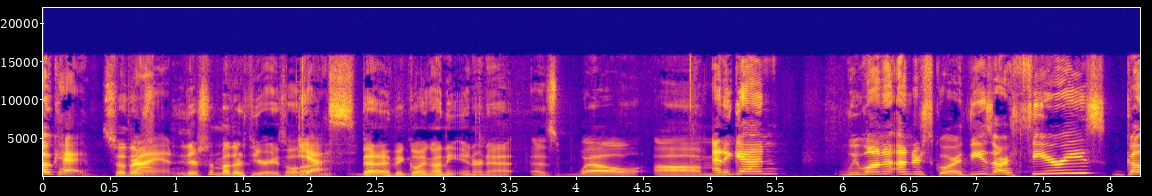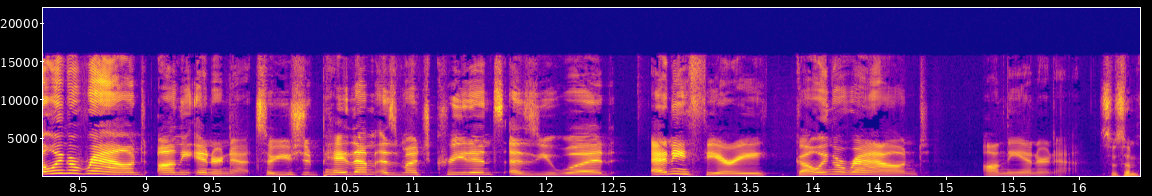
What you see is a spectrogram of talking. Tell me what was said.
okay, So there's, Bryan. there's some other theories. Hold Yes. on, that have been going on the internet as well. Um, and again, we want to underscore these are theories going around on the internet, so you should pay them as much credence as you would any theory going around on the internet. So some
